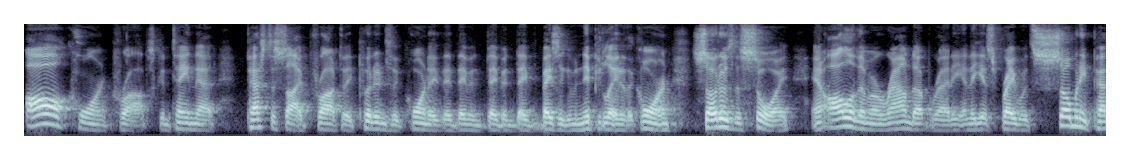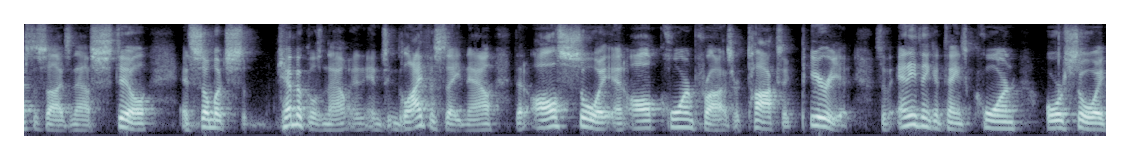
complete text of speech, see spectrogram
all corn crops contain that pesticide product they put into the corn. They, have been, they've, been, they've basically manipulated the corn. So does the soy. And all of them are Roundup ready. And they get sprayed with so many pesticides now still and so much chemicals now and, and glyphosate now that all soy and all corn products are toxic, period. So if anything contains corn or soy,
